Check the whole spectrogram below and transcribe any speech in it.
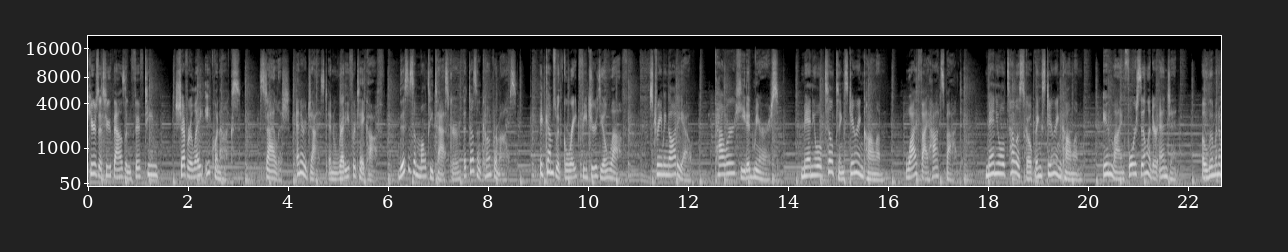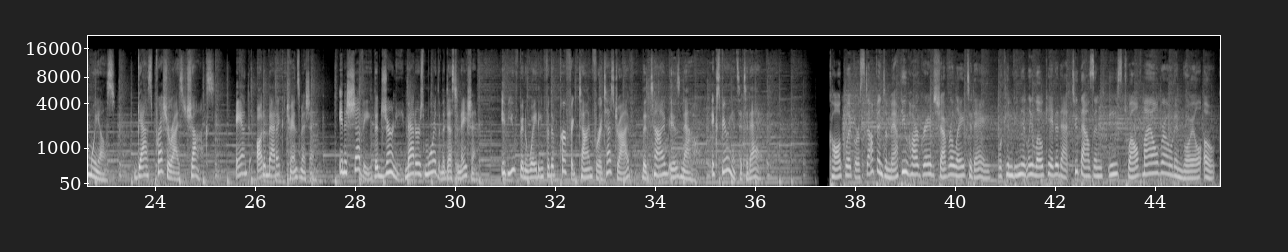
Here's a 2015 Chevrolet Equinox. Stylish, energized, and ready for takeoff. This is a multitasker that doesn't compromise. It comes with great features you'll love. Streaming audio, power heated mirrors, manual tilting steering column, Wi-Fi hotspot, manual telescoping steering column, inline four-cylinder engine, aluminum wheels, gas pressurized shocks, and automatic transmission. In a Chevy, the journey matters more than the destination. If you've been waiting for the perfect time for a test drive, the time is now. Experience it today. Call, click, or stop into Matthew Hargreaves Chevrolet today. We're conveniently located at 2000 East 12 Mile Road in Royal Oak.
